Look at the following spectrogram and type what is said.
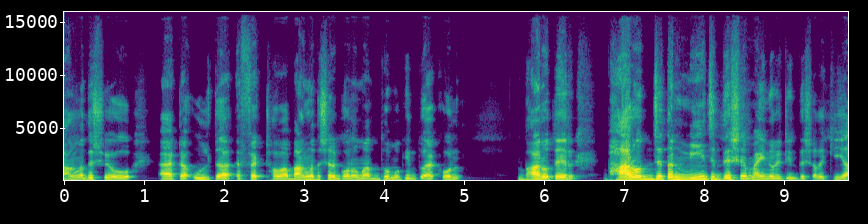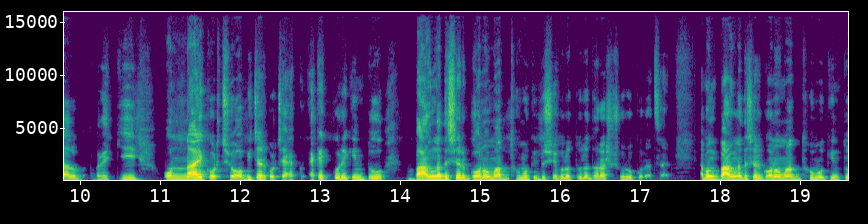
বাংলাদেশেও একটা উল্টা এফেক্ট হওয়া, বাংলাদেশের গণমাধ্যমও কিন্তু এখন ভারতের ভারত যে তার নিজ দেশে মাইনরিটিদের সাথে কি মানে কি অন্যায় করছে, অবিচার করছে এক এক করে কিন্তু বাংলাদেশের গণমাধ্যমও কিন্তু সেগুলো তুলে ধরা শুরু করেছে। এবং বাংলাদেশের গণমাধ্যমও কিন্তু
